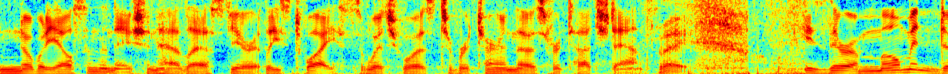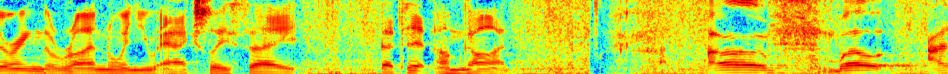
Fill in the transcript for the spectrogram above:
nobody else in the nation had last year, at least twice, which was to return those for touchdowns. Right. Is there a moment during the run when you actually say, "That's it, I'm gone"? Um, well, I,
